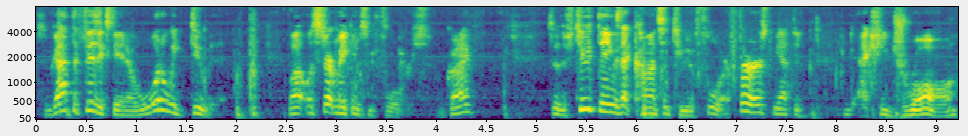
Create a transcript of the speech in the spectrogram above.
so we've got the physics data. What do we do with it? Well, let's start making some floors. Okay, so there's two things that constitute a floor. First, we have to actually draw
